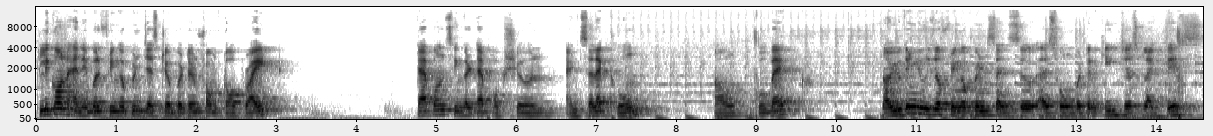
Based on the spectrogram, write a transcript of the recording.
Click on enable fingerprint gesture button from top right. Tap on single tap option and select home. Now go back. Now you can use your fingerprint sensor as home button key just like this.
